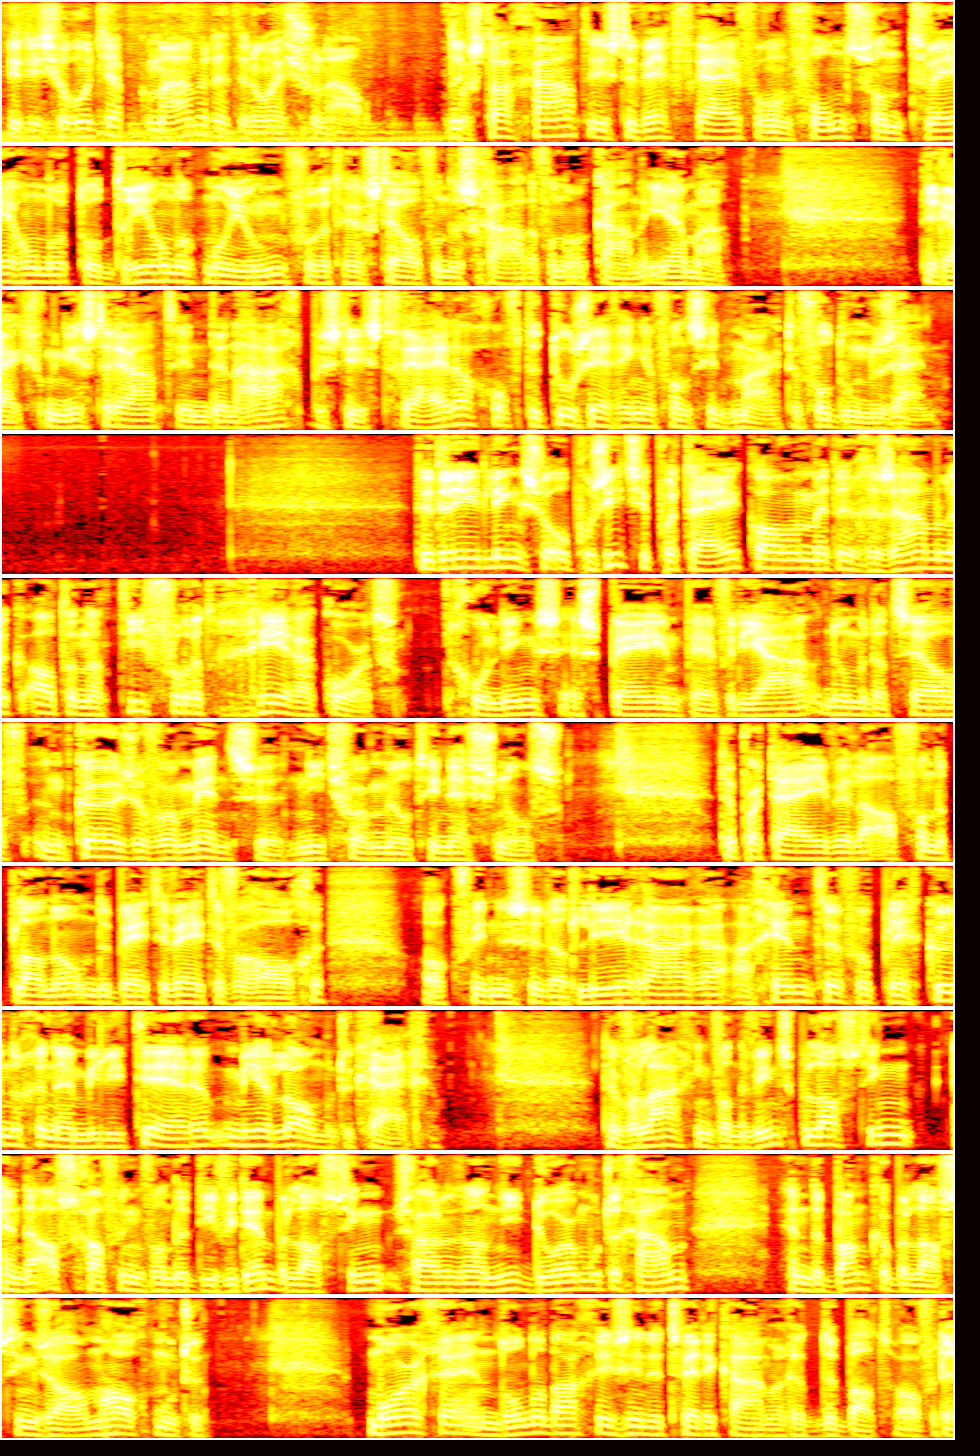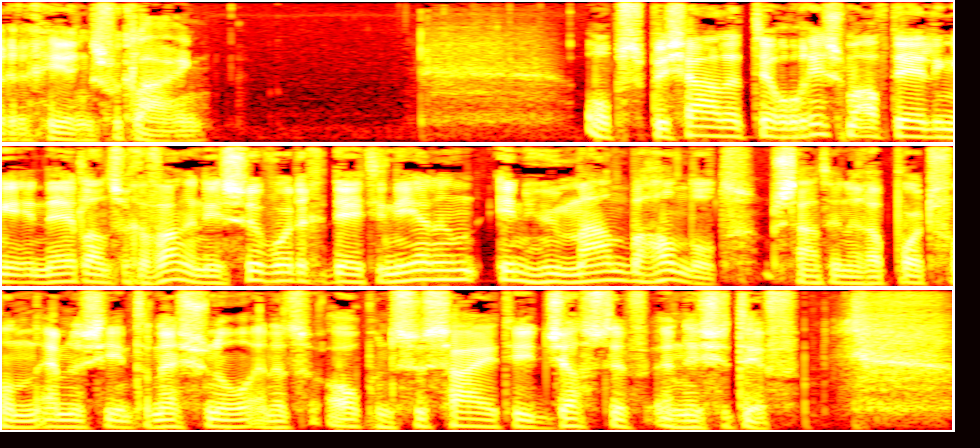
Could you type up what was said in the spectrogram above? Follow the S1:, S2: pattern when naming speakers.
S1: Dit is Jeroen Tjepkema met het NOS Journaal. De stag gaat is de weg vrij voor een fonds van 200 tot 300 miljoen... voor het herstel van de schade van orkaan Irma. De Rijksministerraad in Den Haag beslist vrijdag... of de toezeggingen van Sint Maarten voldoende zijn. De drie linkse oppositiepartijen komen met een gezamenlijk alternatief voor het regeerakkoord. GroenLinks, SP en PvdA noemen dat zelf een keuze voor mensen, niet voor multinationals. De partijen willen af van de plannen om de BTW te verhogen. Ook vinden ze dat leraren, agenten, verpleegkundigen en militairen meer loon moeten krijgen. De verlaging van de winstbelasting en de afschaffing van de dividendbelasting zouden dan niet door moeten gaan en de bankenbelasting zou omhoog moeten. Morgen en donderdag is in de Tweede Kamer het debat over de regeringsverklaring. Op speciale terrorismeafdelingen in Nederlandse gevangenissen worden gedetineerden inhumaan behandeld, staat in een rapport van Amnesty International en het Open Society Justice Initiative.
